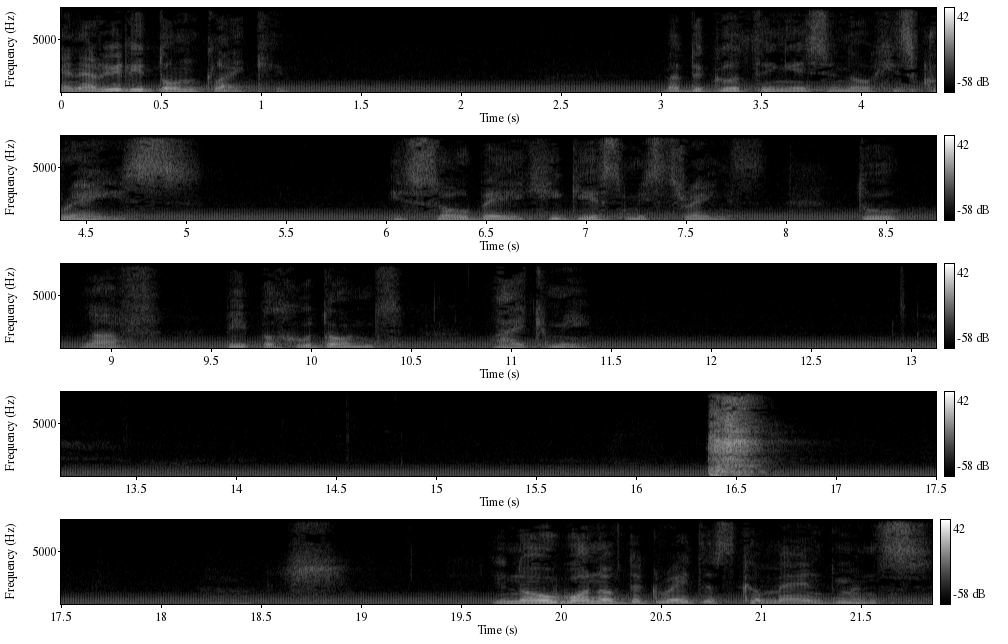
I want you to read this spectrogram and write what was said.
And I really don't like him. But the good thing is, you know, his grace is so big. He gives me strength to love people who don't like me. you know, one of the greatest commandments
